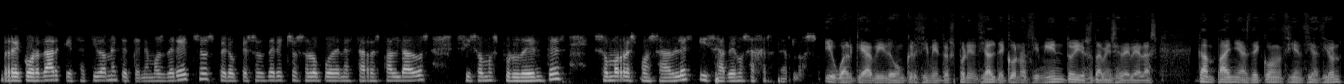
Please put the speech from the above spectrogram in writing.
recordar que efectivamente tenemos derechos, pero que esos derechos solo pueden estar respaldados si somos prudentes, somos responsables y sabemos ejercerlos. Igual que ha habido un crecimiento exponencial de conocimiento y eso también se debe a las campañas de concienciación,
